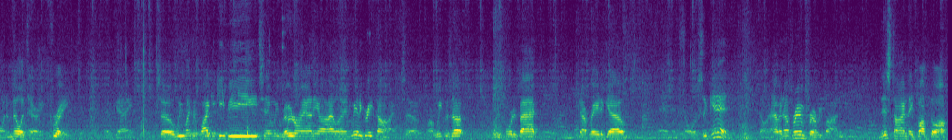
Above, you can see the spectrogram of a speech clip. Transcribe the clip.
on the military, free. Okay. So we went to Waikiki Beach and we rode around the island. We had a great time. So our week was up. We reported back, got ready to go, and they told us again, don't have enough room for everybody. This time they bumped off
